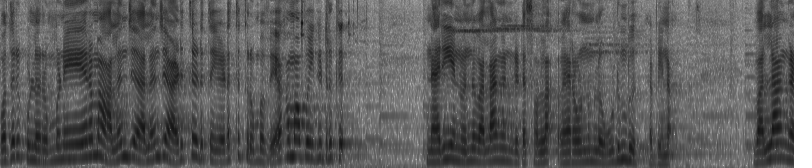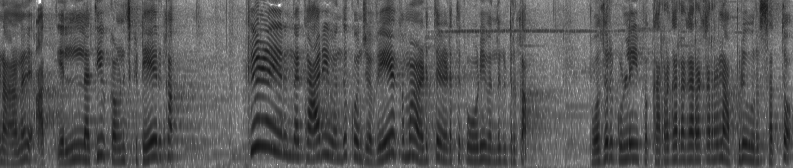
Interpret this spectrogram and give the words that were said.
புதருக்குள்ளே ரொம்ப நேரமாக அலைஞ்சு அலைஞ்சு அடுத்தடுத்த இடத்துக்கு ரொம்ப வேகமாக போய்கிட்டு இருக்கு. நரியன் வந்து வல்லாங்கன்கிட்ட சொல்லலாம் வேற ஒன்றும் இல்லை உடும்பு அப்படின்னா. வல்லாங்கனான எல்லாத்தையும் கவனிச்சுக்கிட்டே இருக்கான். கீழே இருந்த காரி வந்து கொஞ்சம் வேகமாக அடுத்த இடத்துக்கு ஓடி வந்துக்கிட்டு இருக்கான். புதருக்குள்ளே இப்போ கர கர கர கரன்னு அப்படி ஒரு சத்தம்.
